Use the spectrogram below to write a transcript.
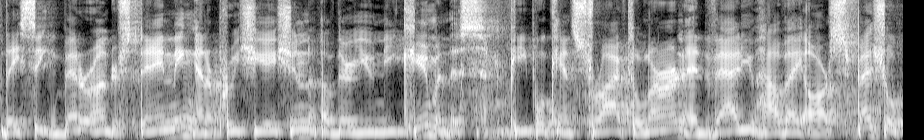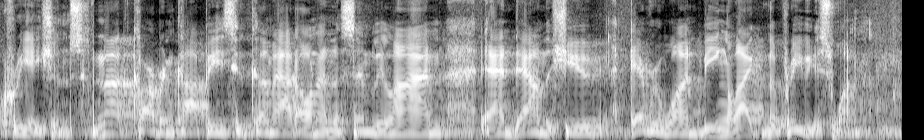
They seek better understanding and appreciation of their unique humanness. People can strive to learn and value how they are special creations, not carbon copies who come out on an assembly line and down the chute, everyone being like the previous one.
